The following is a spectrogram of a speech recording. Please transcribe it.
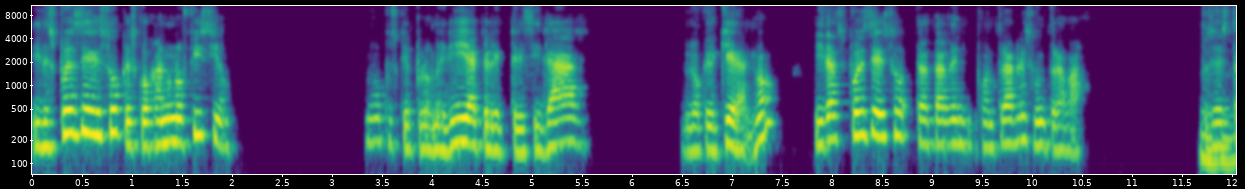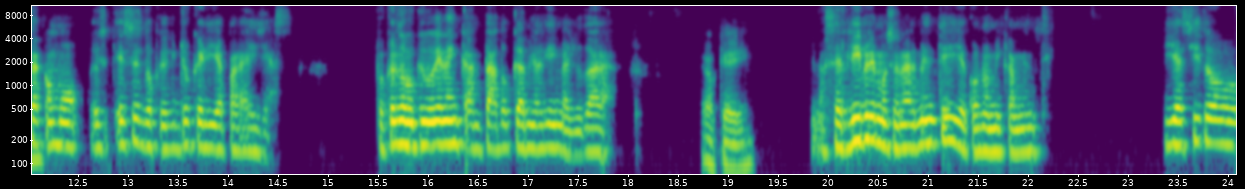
Y después de eso, que escojan un oficio, ¿no? Pues que plomería, que electricidad, lo que quieran, ¿no? Y después de eso, tratar de encontrarles un trabajo. Entonces está como, es, eso es lo que yo quería para ellas, porque es lo que me hubiera encantado que a mí alguien me ayudara ok. a ser libre emocionalmente y económicamente. Y ha sido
